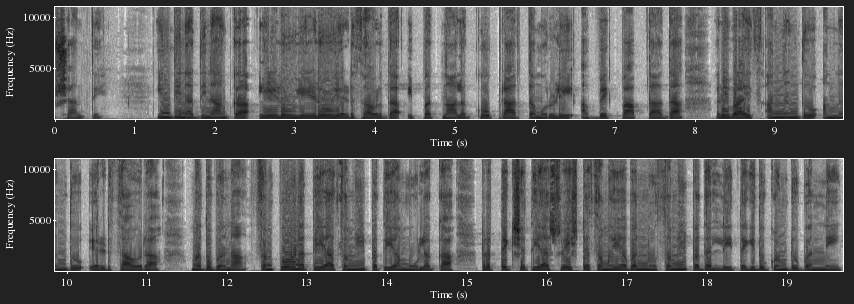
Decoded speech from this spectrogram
ಶಾಂತಿ. ಇಂದಿನ ದಿನಾಂಕ ಏಳು ಏಳು ಎರಡು ಸಾವಿರದ ಇಪ್ಪತ್ನಾಲ್ಕು ಪ್ರಾರ್ಥ ಮುರಳಿ ಅವ್ಯಕ್ತ ಬಾಪ್ತಾದ ರಿವೈಸ್ ಹನ್ನೊಂದು ಹನ್ನೊಂದು ಎರಡು ಸಾವಿರ. ಮಧುಬನ ಸಂಪೂರ್ಣತೆಯ ಸಮೀಪತೆಯ ಮೂಲಕ ಪ್ರತ್ಯಕ್ಷತೆಯ ಶ್ರೇಷ್ಠ ಸಮಯವನ್ನು ಸಮೀಪದಲ್ಲಿ ತೆಗೆದುಕೊಂಡು ಬನ್ನಿ.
